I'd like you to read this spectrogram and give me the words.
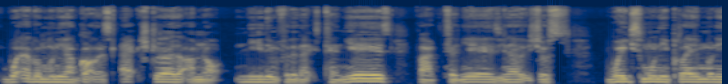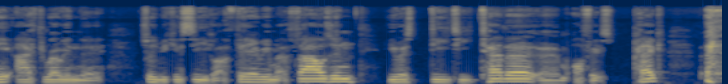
whatever money I've got that's extra that I'm not needing for the next 10 years, five to 10 years, you know, it's just waste money, play money I throw in there. So as we can see, you got Ethereum at a thousand, USDT Tether um, off its peg. uh,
